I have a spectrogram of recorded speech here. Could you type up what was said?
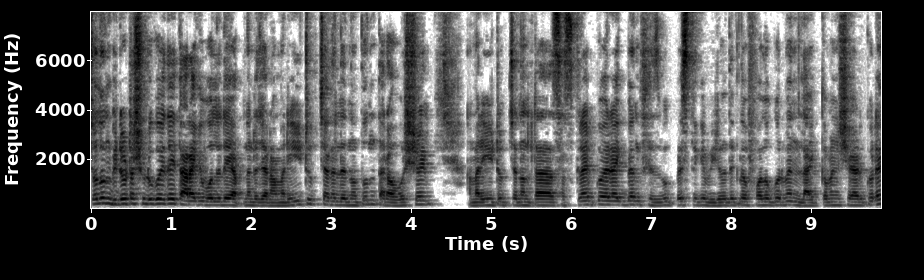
চলুন ভিডিওটা শুরু করে দেয় তার আগে বলে দেয় আপনারা যারা আমার ইউটিউব চ্যানেলে নতুন, তারা অবশ্যই আমার ইউটিউব চ্যানেলটা সাবস্ক্রাইব করে রাখবেন ফেসবুক পেজ থেকে ভিডিও দেখলে ফলো করবেন লাইক কমেন্ট শেয়ার করে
